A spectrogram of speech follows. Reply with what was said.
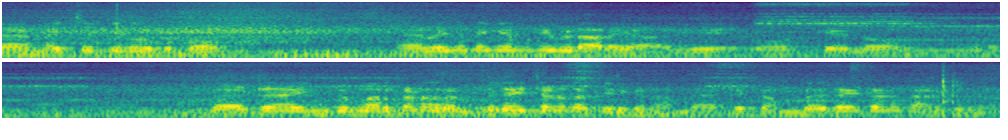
ഡാമേജ് ചെക്ക് ചെയ്ത് നോക്കുമ്പോൾ ഡാമേജ് ഉണ്ടെങ്കിൽ നമുക്ക് ഇവിടെ അറിയാം. ഈ ഓക്കെ ലോ ബാറ്ററി ഇൻഡു മാർക്കാണ് റെഡ് ലൈറ്റാണ് കത്തിയിരിക്കുന്നത്. ബാറ്ററി കംപ്ലൈന്റ് ആയിട്ടാണ് കാണിക്കുന്നത്.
